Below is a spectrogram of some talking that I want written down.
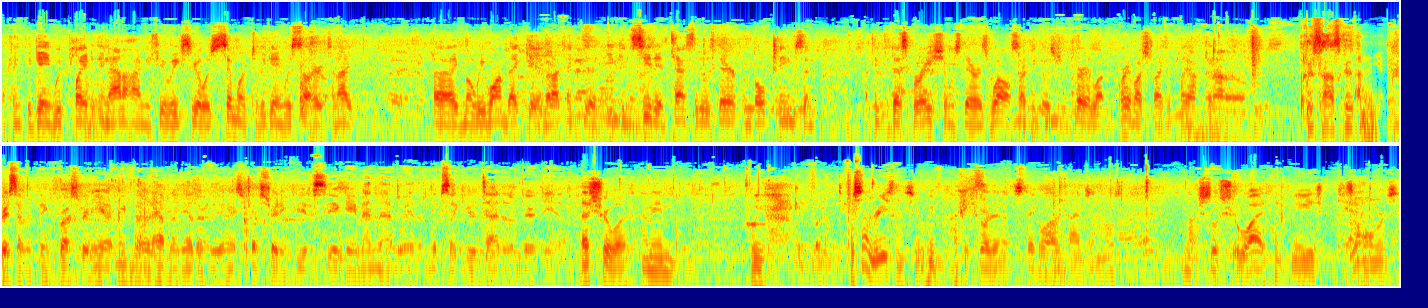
I think the game we played in Anaheim a few weeks ago was similar to the game we saw here tonight. Uh, even though we won that game, but I think that you can see the intensity was there from both teams, and I think the desperation was there as well. So I think it was very, very much like a playoff game. Chris Osgood. Chris, I would think frustrating. You know, even though it happened on the other end of the ice, frustrating for you to see a game end that way. That looks like you were tied it up there at the end. That sure was. I mean, we for some reason we've got the short end of the stick a lot of times on those. I'm not so sure why. I think maybe it's because of Homer's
